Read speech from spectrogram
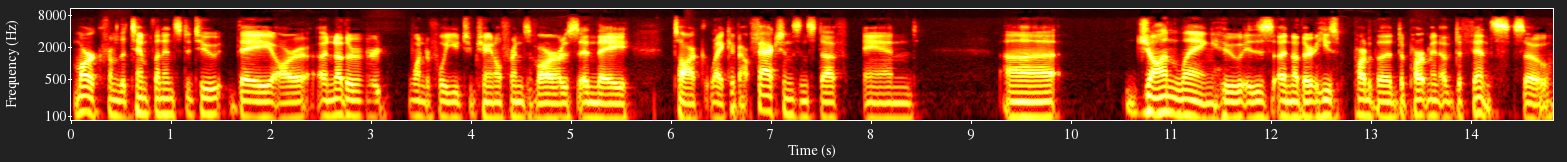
Mark from the Templin Institute, they are another wonderful YouTube channel, friends of ours, and they talk like about factions and stuff. And uh, John Lang, who is another, he's part of the Department of Defense. So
